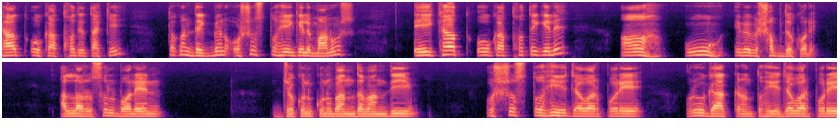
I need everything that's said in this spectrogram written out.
খাত ও কাত হতে থাকে, তখন দেখবেন অসুস্থ হয়ে গেলে মানুষ এই খাত ও কাত হতে গেলে আহ, উহ, এভাবে শব্দ করে। আল্লাহ রসুল বলেন, যখন কোনো বান্দাবান্দি অসুস্থ হয়ে যাওয়ার পরে রোগে আক্রান্ত হয়ে যাওয়ার পরে,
